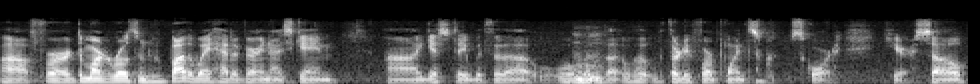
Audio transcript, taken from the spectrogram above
uh, for DeMar DeRozan, who by the way had a very nice game uh, yesterday with uh, with, mm-hmm. with 34 points scored here. So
